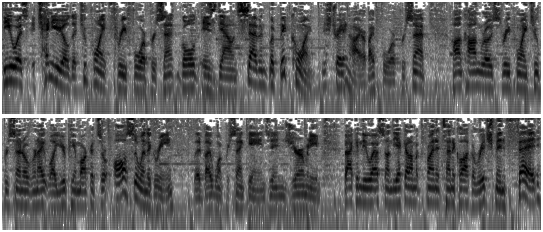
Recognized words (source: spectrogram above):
The U.S. 10-year yield at 2.34%. Gold is down 7, but Bitcoin is trading higher by 4%. Hong Kong rose 3.2% overnight, while European markets are also in the green led by 1% gains in Germany. Back in the U.S. on the economic front at 10 o'clock, a Richmond Fed.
